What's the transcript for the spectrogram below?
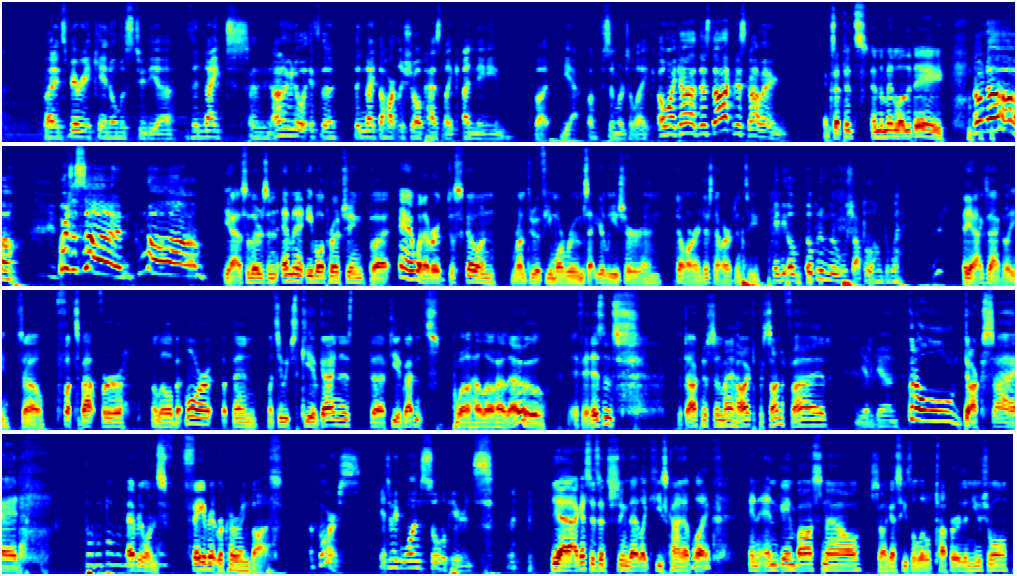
but it's very akin almost to the uh, the night. I don't, even, I don't even know if the the night the Heartless show up has like a name, but yeah, of similar to like, oh my god, there's darkness coming. Except it's in the middle of the day. Oh no, where's the sun, mom? Yeah, so there's an imminent evil approaching, but eh, whatever. Just go and run through a few more rooms at your leisure, and don't worry, there's no urgency. Maybe op- open a move shop along the way. Yeah, exactly. So futs about for a little bit more, but then once you reach the key of guidance, the key of guidance. Well, hello, hello. If it isn't the darkness in my heart personified, Yet again. good old dark side. Everyone's favorite recurring boss. Of course. He had to make one sole appearance. Yeah, I guess it's interesting that like he's kind of like an endgame boss now, so I guess he's a little tougher than usual.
